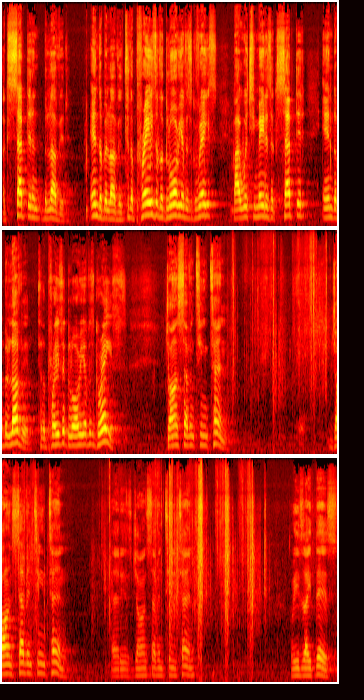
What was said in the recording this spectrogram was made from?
accepted and beloved, in the beloved, to the praise of the glory of his grace, by which he made us accepted in the beloved to the praise and glory of his grace. John 17 10. John 17 10. That is John 17 10. Reads like this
